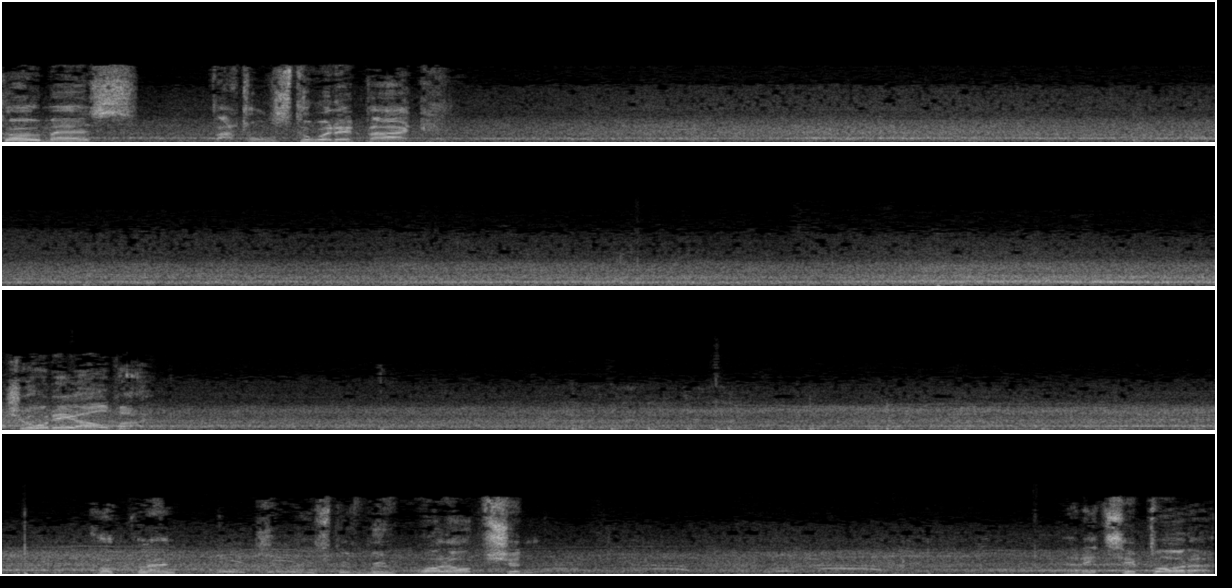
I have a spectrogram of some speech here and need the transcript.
Gomez battles to win it back. Jordi Alba. Coquelin tries the route one option. And it's Iborra.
